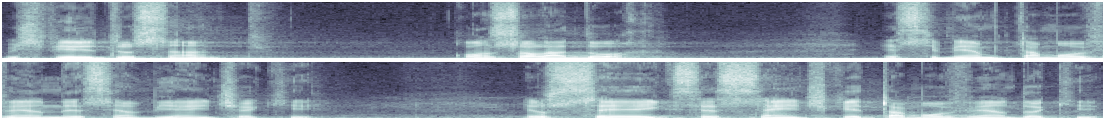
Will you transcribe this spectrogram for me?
o Espírito Santo, Consolador, esse mesmo que está movendo nesse ambiente aqui. Eu sei que você sente que ele está movendo aqui.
